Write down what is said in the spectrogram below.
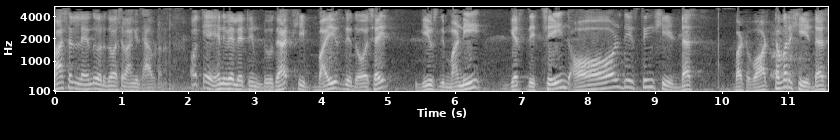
வாசல்ல இருந்து ஒரு தோசை வாங்கி சாப்பிடணும் okay anyway let him do that he buys the dosa gives the money gets the change all these things he does but whatever he does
